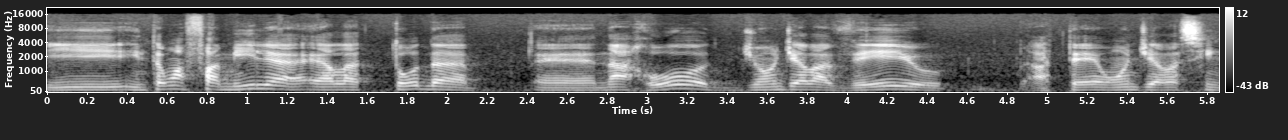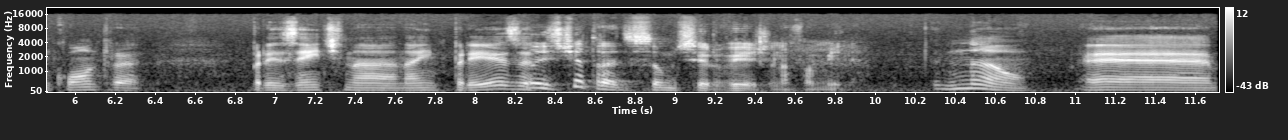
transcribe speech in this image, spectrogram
E então a família, ela toda é, narrou de onde ela veio até onde ela se encontra presente na, na empresa. Não existia tradição de cerveja na família? Não, é,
